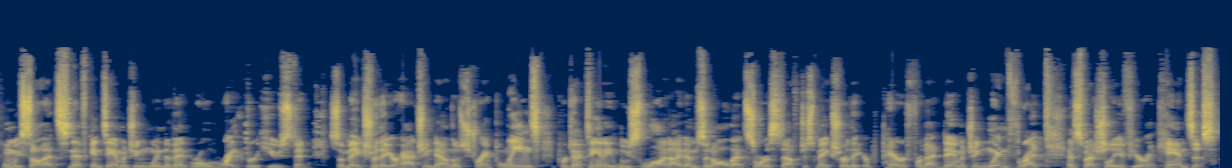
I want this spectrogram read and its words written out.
when we saw that significant damaging wind event roll right through Houston. So make sure that you're hatching down those trampolines, protecting any loose lawn items and all that sort of stuff. Just make sure that you're prepared for that damaging wind threat, especially if you're in Kansas.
